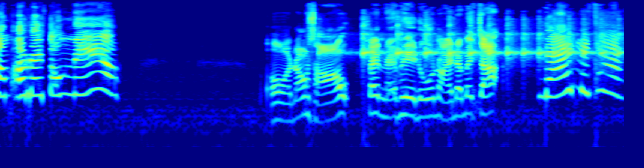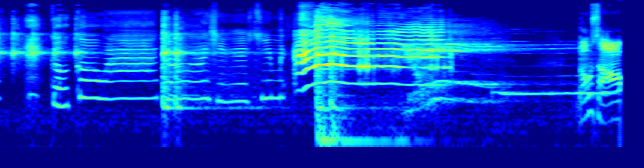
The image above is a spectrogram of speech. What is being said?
ทำอะไรตรงนี้อะโอ้น้องสาวเต้นให้พี่ดูหน่อยได้ไหมจ๊ะ ได้เลยค่ะโกโกวาโกชิชิมิอ้า น้องสาว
